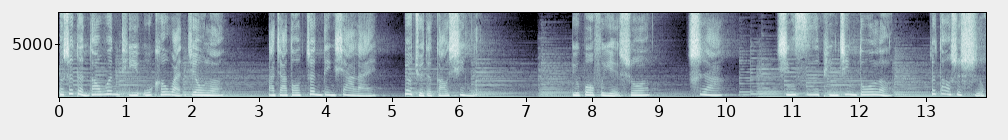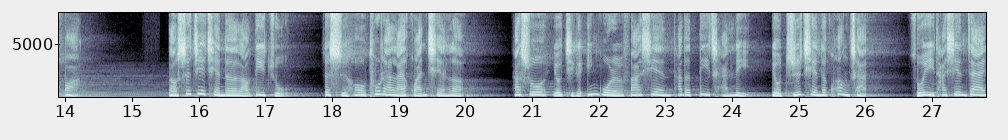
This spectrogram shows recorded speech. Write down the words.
可是等到问题无可挽救了，大家都镇定下来，又觉得高兴了。刘伯父也说：“是啊，心思平静多了，这倒是实话。”老是借钱的老地主这时候突然来还钱了。他说：“有几个英国人发现他的地产里有值钱的矿产。”所以他现在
